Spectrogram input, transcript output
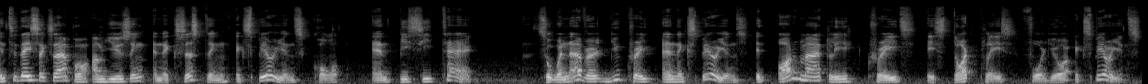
In today's example, I'm using an existing experience called NPC tag. So whenever you create an experience, it automatically creates a start place for your experience.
